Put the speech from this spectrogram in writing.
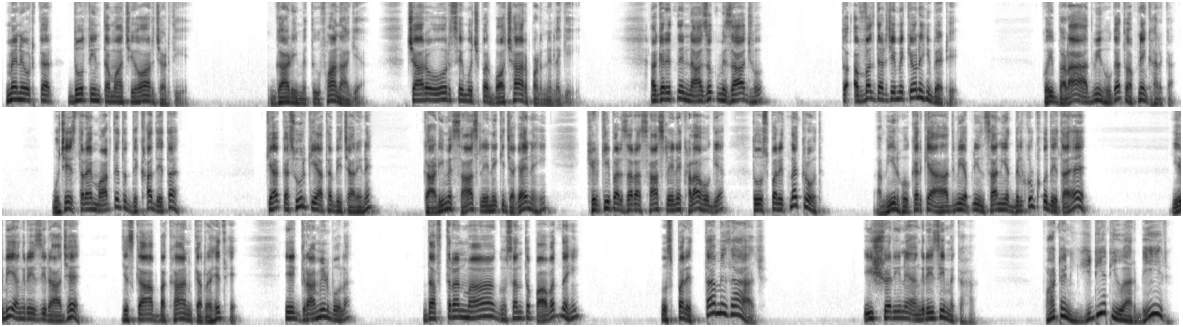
मैंने उठकर दो तीन तमाचे और जड़ दिए। गाड़ी में तूफ़ान आ गया। चारों ओर से मुझ पर बौछार पड़ने लगी। अगर इतने नाजुक मिजाज हो तो अव्वल दर्जे में क्यों नहीं बैठे? कोई बड़ा आदमी होगा तो अपने घर का। मुझे इस तरह मारते तो दिखा देता। क्या कसूर किया था बेचारे ने? गाड़ी में सांस लेने की जगह नहीं। खिड़की पर जरा सांस लेने खड़ा हो गया तो उस पर इतना क्रोध। अमीर होकर क्या आदमी अपनी इंसानियत बिल्कुल खो देता है? यह भी अंग्रेज़ी राज है, जिसका आप बखान कर रहे थे। एक ग्रामीण बोला, दफ्तरन माँ, घुसन तो पावत नहीं। उस पर इतना मिजाज? ईश्वरी ने अंग्रेज़ी में कहा what an idiot you are बीर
